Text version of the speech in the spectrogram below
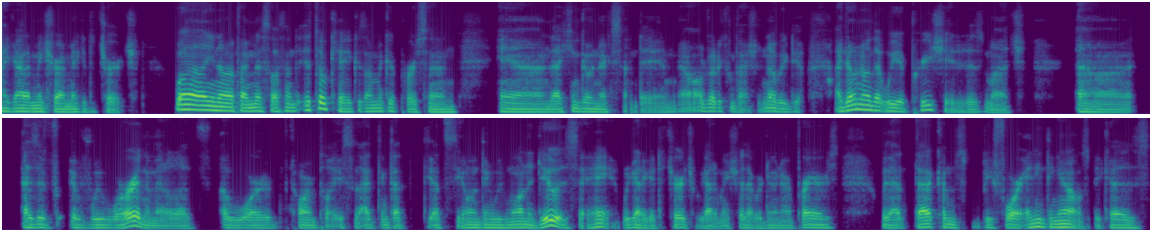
I got to make sure I make it to church. Well, you know, if I miss lesson, it's okay because I'm a good person and I can go next Sunday and I'll go to confession. No big deal. I don't know that we appreciate it as much uh, as if if we were in the middle of a war torn place. I think that that's the only thing we want to do is say, hey, we got to get to church. We got to make sure that we're doing our prayers. That that comes before anything else because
